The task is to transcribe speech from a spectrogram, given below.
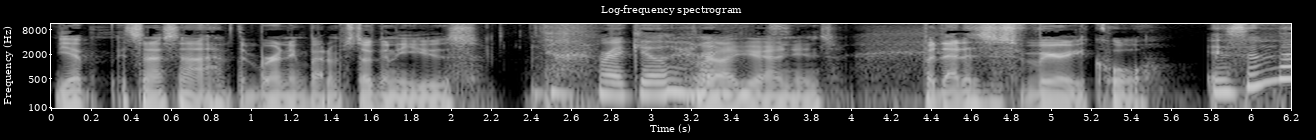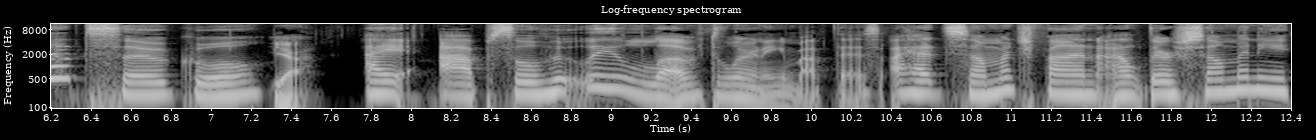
yep, it's nice to not have the burning, but I'm still going to use Regular. regular onions. But that is just very cool. Isn't that so cool? Yeah. I absolutely loved learning about this. I had so much fun. I, there's so many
